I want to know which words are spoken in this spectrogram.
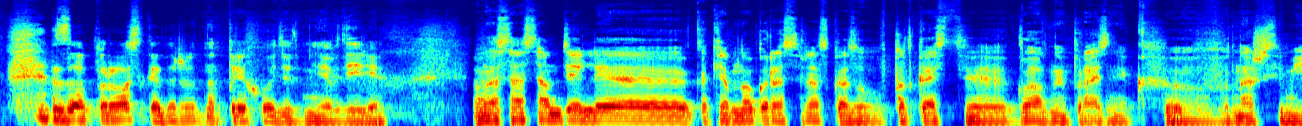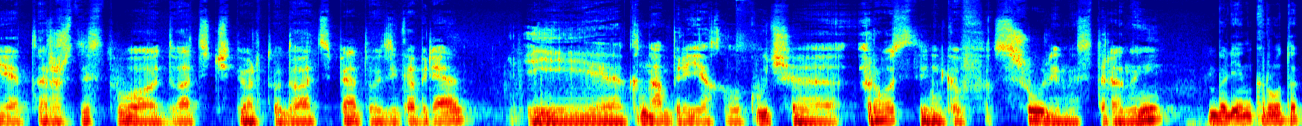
запрос, который на- приходит мне в директ. У нас на самом деле, как я много раз рассказывал в подкасте, главный праздник в нашей семье – это Рождество 24-25 декабря. И к нам приехала куча родственников с Шуриной стороны. Блин, круто.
